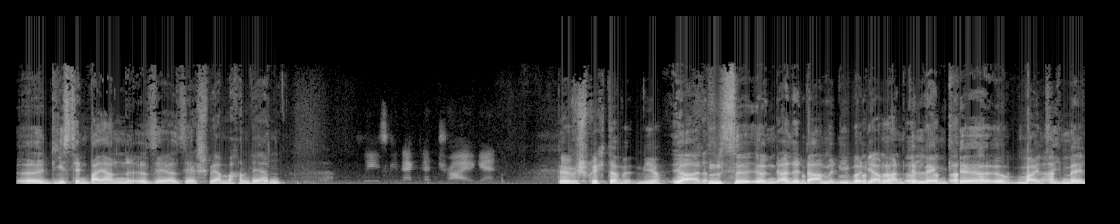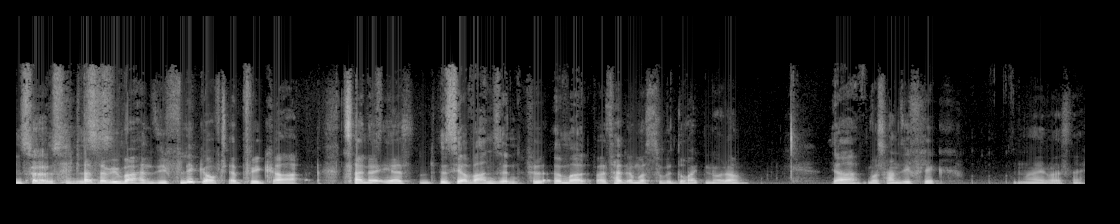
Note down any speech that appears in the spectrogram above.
äh, die es den Bayern äh, sehr, sehr schwer machen werden. Wer spricht da mit mir? Ja, das ist äh, irgendeine Dame, die bei dir am Handgelenk äh, meint, sich melden zu müssen. Das Das ist ja wie bei Hansi Flick auf der PK, seiner ersten. das ist ja Wahnsinn. Hör mal. Das hat irgendwas zu bedeuten, oder? Ja, Muss Hansi Flick? Nein, ich weiß nicht.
